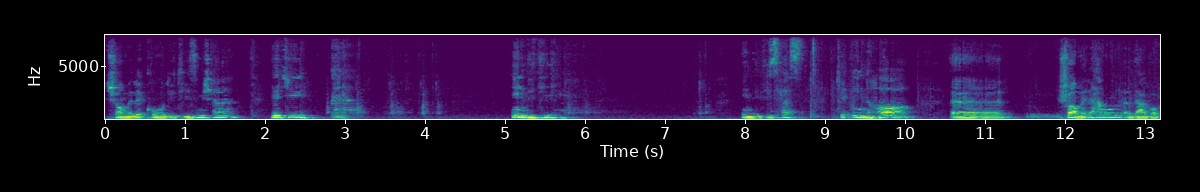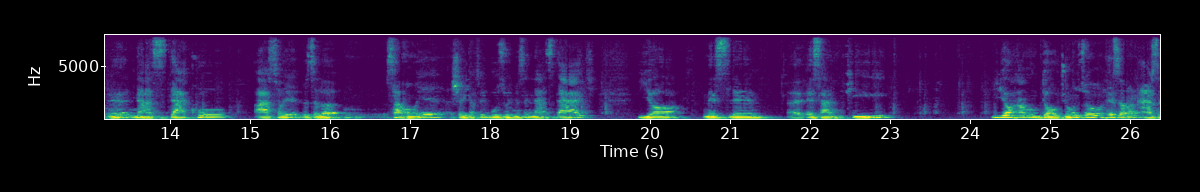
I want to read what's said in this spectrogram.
شامل commodities میشن. یکی indice indices هست که اینها شامل همون در واقع نزدک و ارزهای به سهام شرکت های بزرگ مثل نزدک یا مثل S&P یا همون داو جونز و هزاران ارز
